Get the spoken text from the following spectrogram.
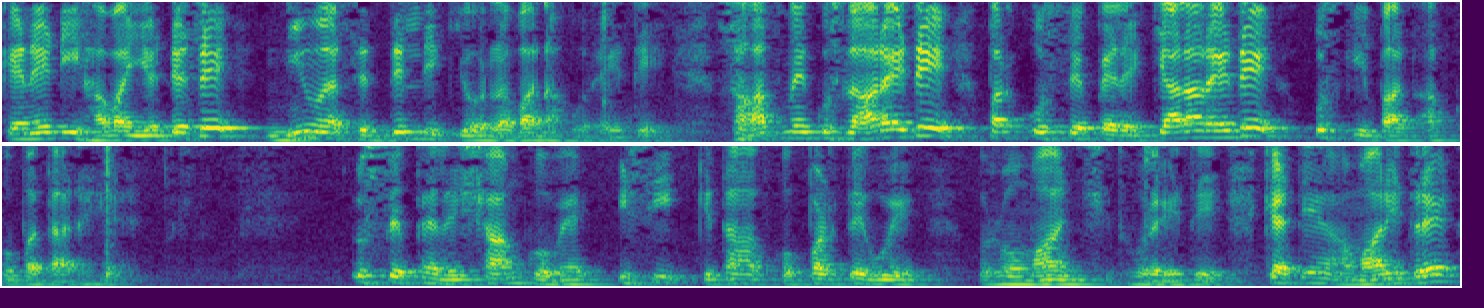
कैनेडी हवाई अड्डे से न्यूयॉर्क से दिल्ली की ओर रवाना हो रहे थे। साथ में कुछ ला रहे थे, पर उससे पहले क्या ला रहे थे, उसकी बात आपको बता रहे हैं। उससे पहले शाम को वह इसी किताब को पढ़ते हुए रोमांचित हो रहे थे। कहते हैं, हमारी तरह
